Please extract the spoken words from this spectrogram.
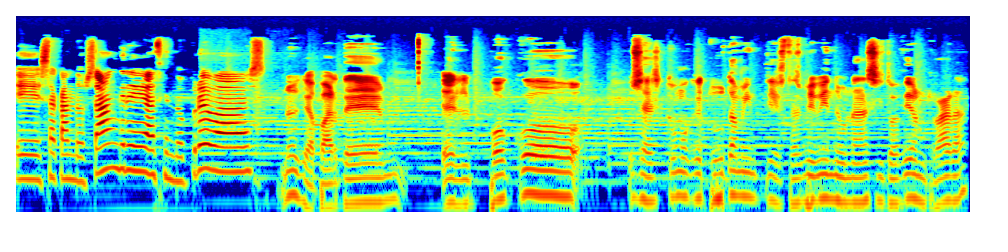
eh, sacando sangre, haciendo pruebas. No, y que aparte el poco... O sea, es como que tú también te estás viviendo una situación rara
